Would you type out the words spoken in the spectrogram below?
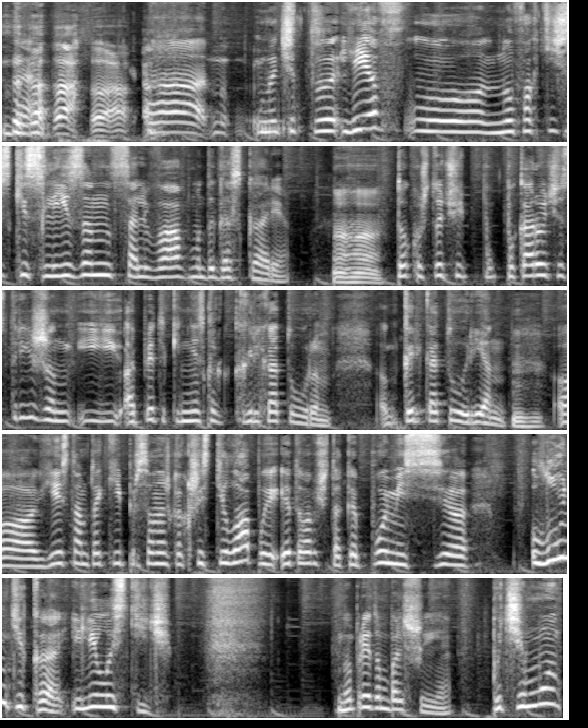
Да. А, ну, значит, лев, э, ну, фактически слизан со льва в Мадагаскаре. Ага. Только что чуть покороче стрижен и, опять-таки, несколько карикатурен. э, Карикатурен. А, Есть там такие персонажи, как Шестилапый. Это вообще такая помесь э, Лунтика и Лила Стич. Но при этом большие. Почему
